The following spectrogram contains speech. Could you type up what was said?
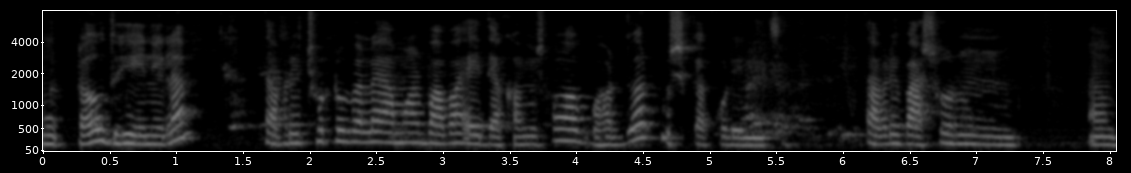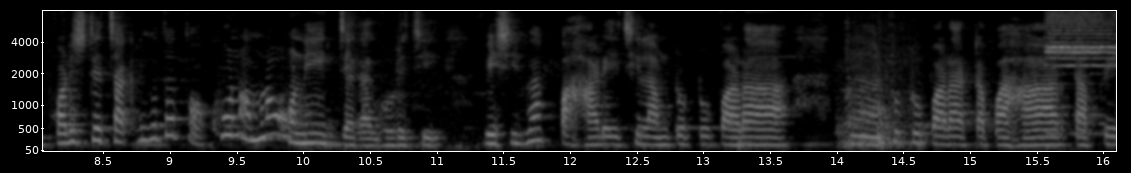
মুখটাও ধুয়ে নিলাম। তারপরে ছোটোবেলায় আমার বাবা, এই দেখো আমি সব ঘর দুয়ার পরিষ্কার করে নিয়েছি। তারপরে বাসন ফরেস্টের চাকরি করতো, তখন আমরা অনেক জায়গায় ঘুরেছি। বেশিরভাগ পাহাড়ে ছিলাম, টোটোপাড়া টোটোপাড়া একটা পাহাড়, তারপরে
